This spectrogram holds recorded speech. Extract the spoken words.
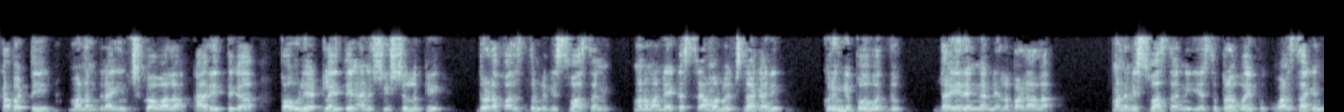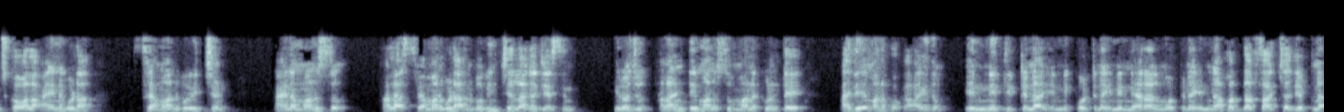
కాబట్టి మనం గ్రహించుకోవాలా? ఆ రీతిగా పౌలు ఎట్లయితే ఆయన శిష్యులకి దృఢపరుస్తుండే విశ్వాసాన్ని మనం అనేక శ్రమలు వచ్చినా కానీ కృంగిపోవద్దు ధైర్యంగా నిలబడాలా? మన విశ్వాసాన్ని యేసుప్రభు వైపు కొనసాగించుకోవాలా? ఆయన కూడా శ్రమ అనుభవించండి. ఆయన మనసు అలా శ్రమను కూడా అనుభవించేలాగా చేసింది. ఈరోజు అలాంటి మనసు మనకుంటే అదే మనకు ఒక ఆయుధం. ఎన్ని తిట్టినా ఎన్ని కొట్టినా ఎన్ని నేరాలు మోపినా ఎన్ని అబద్ధ సాక్ష్యాలు చెప్పినా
